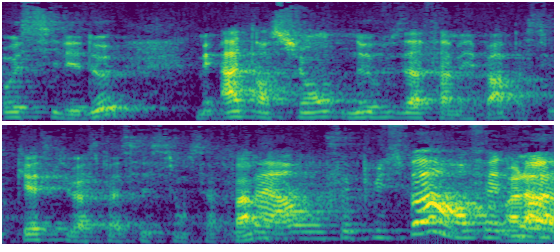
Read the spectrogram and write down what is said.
aussi les deux. Mais attention, ne vous affamez pas parce que qu'est-ce qui va se passer si on s'affame? Bah, On fait plus de sport en fait. Moi,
